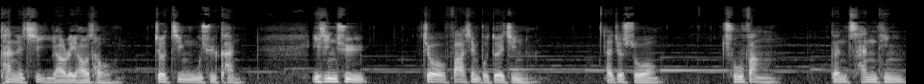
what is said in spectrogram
叹了气，摇了摇头，就进屋去看。一进去就发现不对劲了，他就说：“厨房跟餐厅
